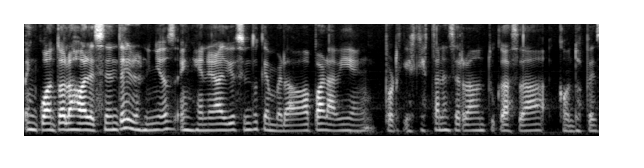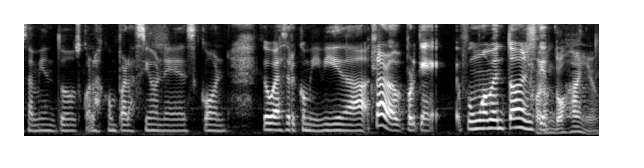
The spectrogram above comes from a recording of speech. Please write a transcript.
en cuanto a los adolescentes y los niños en general, yo siento que en verdad va para bien, porque es que están encerrados en tu casa con tus pensamientos, con las comparaciones, con qué voy a hacer con mi vida. Claro, porque fue un momento en el Fueron que... dos años.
